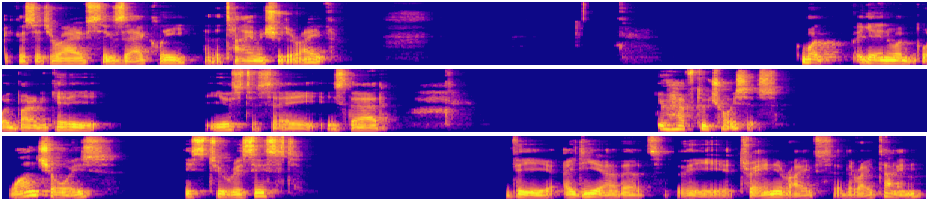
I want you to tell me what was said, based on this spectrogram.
because it arrives exactly at the time it should arrive. what again what what Byron Katie used to say is that you have two choices. One choice is to resist the idea that the train arrives at the right time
